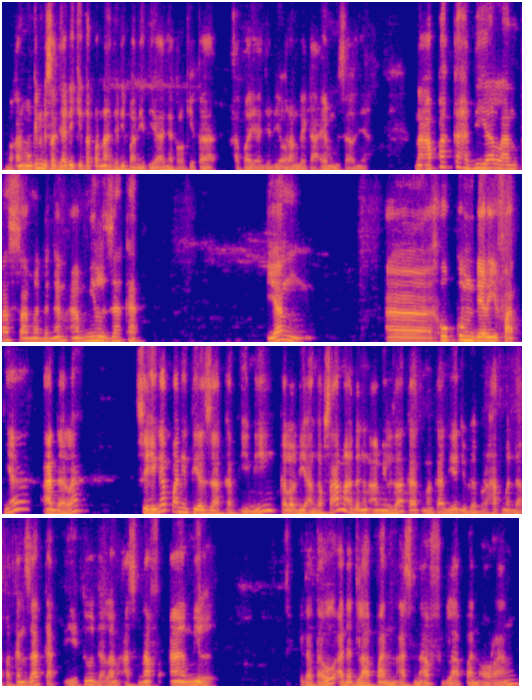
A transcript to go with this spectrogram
Bahkan mungkin bisa jadi kita pernah jadi panitianya kalau kita apa ya jadi orang DKM misalnya. Nah, apakah dia lantas sama dengan amil zakat? Yang uh, hukum derivatnya adalah sehingga panitia zakat ini kalau dianggap sama dengan amil zakat, maka dia juga berhak mendapatkan zakat, yaitu dalam asnaf amil. Kita tahu ada delapan asnaf, delapan orang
